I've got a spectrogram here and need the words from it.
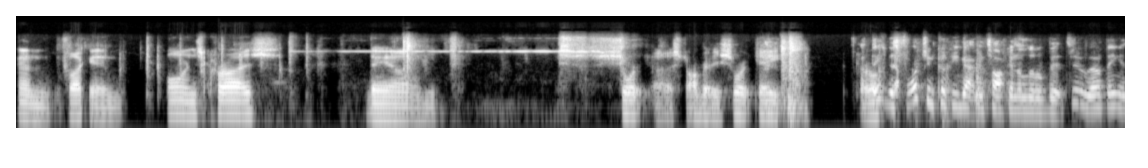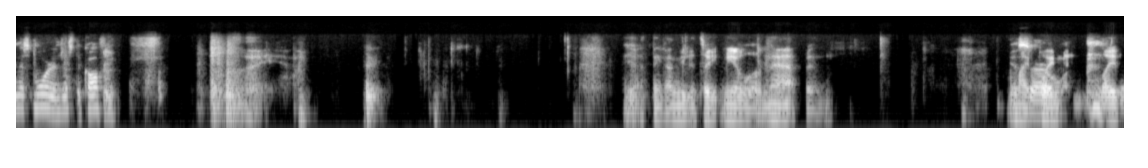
And fucking orange crush. Damn short uh strawberry shortcake. I think this fortune cookie got me talking a little bit too. I'm thinking it's more than just the coffee. Yeah, I think I need to take me a little nap and I Yes, might sir. play later.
